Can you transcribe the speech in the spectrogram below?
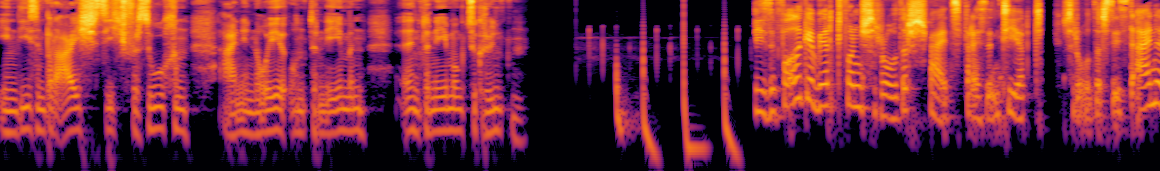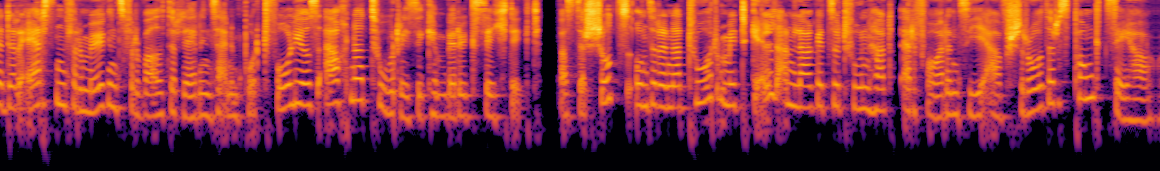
in diesem Bereich sich versuchen, eine neue Unternehmen, Unternehmung zu gründen. Diese Folge wird von Schroders Schweiz präsentiert. Schroders ist einer der ersten Vermögensverwalter, der in seinen Portfolios auch Naturrisiken berücksichtigt. Was der Schutz unserer Natur mit Geldanlage zu tun hat, erfahren Sie auf schroders.ch.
